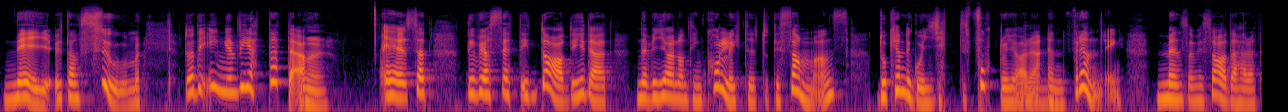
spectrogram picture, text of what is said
Nej, utan Zoom. Då hade ingen vetat det. Nej. Eh, så att det vi har sett idag, det är ju det att när vi gör någonting kollektivt och tillsammans, då kan det gå jättefort att göra Mm. en förändring. Men som vi sa det här att,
